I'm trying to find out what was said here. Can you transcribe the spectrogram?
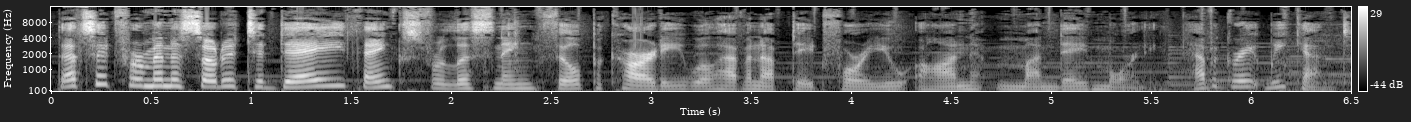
That's it for Minnesota today. Thanks for listening. Phil Picardi will have an update for you on Monday morning. Have a great weekend.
